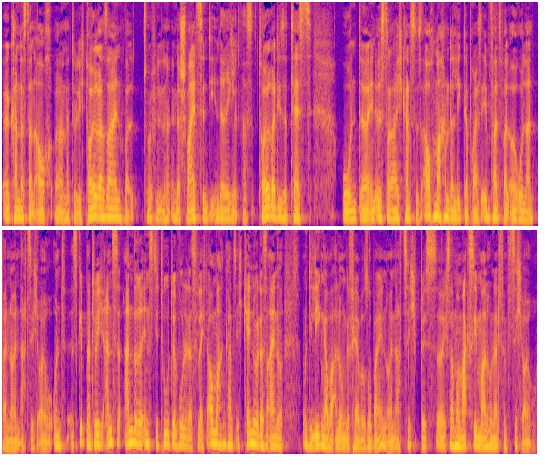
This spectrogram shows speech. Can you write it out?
äh, kann das dann auch äh, natürlich teurer sein, weil zum Beispiel in, in, der Schweiz sind die in der Regel etwas teurer, diese Tests. Und äh, in Österreich kannst du es auch machen, da liegt der Preis ebenfalls, weil Euroland bei 89 Euro. Und es gibt natürlich andere Institute, wo du das vielleicht auch machen kannst. Ich kenne nur das eine und die liegen aber alle ungefähr so bei 89 bis, äh, ich sag mal, maximal 150 Euro.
